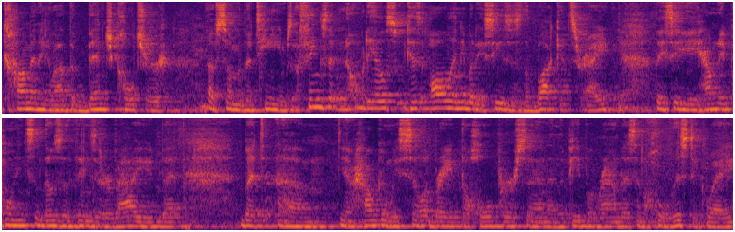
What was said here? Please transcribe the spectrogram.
commenting about the bench culture of some of the teams, things that nobody else, because all anybody sees is the buckets, right? Yeah. They see how many points and those are the things that are valued. But, but um, you know, how can we celebrate the whole person and the people around us in a holistic way?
